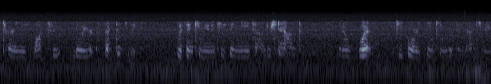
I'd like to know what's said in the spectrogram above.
attorneys want to lawyer effectively within communities. They need to understand you know, what people are thinking within that community.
